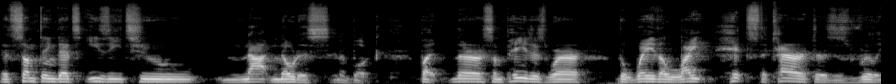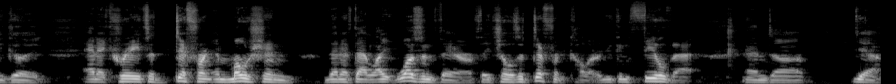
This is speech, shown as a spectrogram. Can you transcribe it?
it's something that's easy to not notice in a book. But there are some pages where the way the light hits the characters is really good, and it creates a different emotion than if that light wasn't there. If they chose a different color, and you can feel that. And uh, yeah,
